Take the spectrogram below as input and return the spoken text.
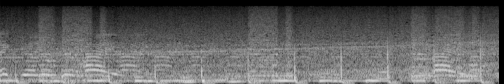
take you a little bit higher. Higher.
